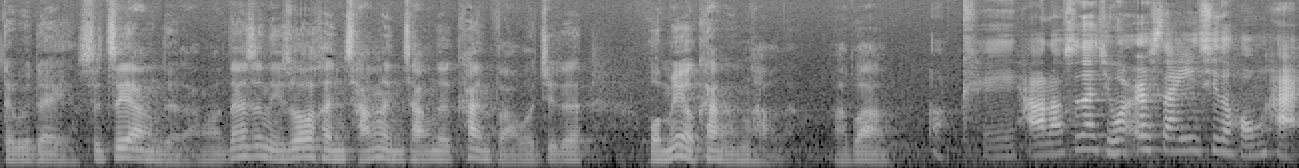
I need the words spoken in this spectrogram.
对不对？是这样的啦，哦，但是你说很长很长的看法，我觉得我没有看很好的，好不好？OK，好，老师，那请问二三一七的红海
